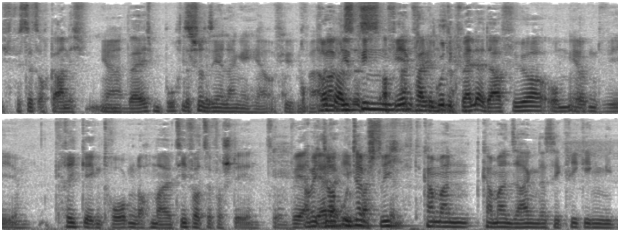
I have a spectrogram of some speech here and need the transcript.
ich wüsste jetzt auch gar nicht, ja, welchem Buch das ist. schon sehr lange her, auf jeden Fall. Aber wir ist auf jeden Fall eine gute Sachen. Quelle dafür, um ja. irgendwie Krieg gegen Drogen nochmal tiefer zu verstehen. So, wer, Aber ich glaube, unterm Strich kann man, kann man sagen, dass der Krieg gegen die,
